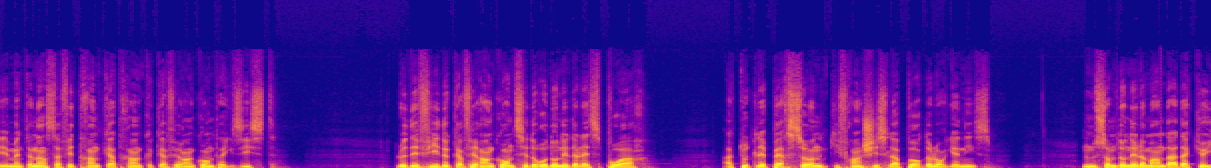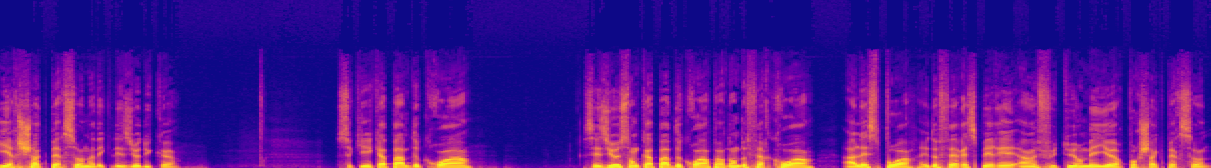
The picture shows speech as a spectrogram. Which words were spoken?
Et maintenant, ça fait 34 ans que Café Rencontre existe. Le défi de Café Rencontre, c'est de redonner de l'espoir à toutes les personnes qui franchissent la porte de l'organisme. Nous nous sommes donné le mandat d'accueillir chaque personne avec les yeux du cœur. Ce qui est capable de croire, ces yeux sont capables de croire, pardon, de faire croire à l'espoir et de faire espérer à un futur meilleur pour chaque personne.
